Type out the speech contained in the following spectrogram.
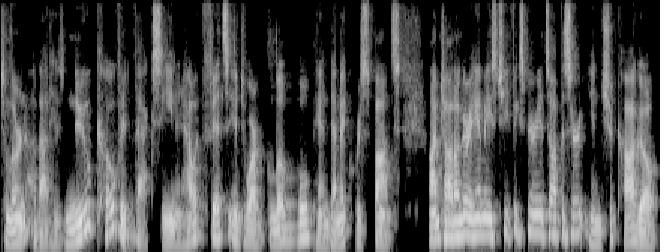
to learn about his new COVID vaccine and how it fits into our global pandemic response. I'm Todd Unger, AMA's Chief Experience Officer in Chicago.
